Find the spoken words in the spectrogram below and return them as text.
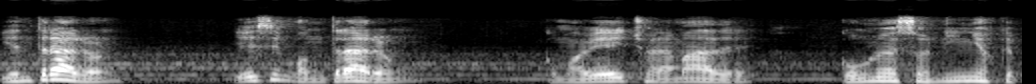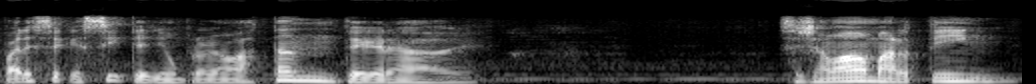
Y entraron, y ahí se encontraron, como había dicho la madre, con uno de esos niños que parece que sí tenía un problema bastante grave. Se llamaba Martín.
